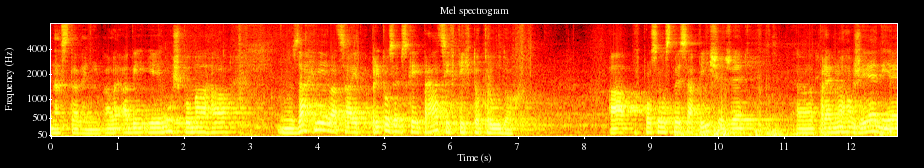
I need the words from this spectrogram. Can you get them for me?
nastavením, ale aby jej muž pomáhal zachvievať sa aj pri pozemskej práci v týchto prúdoch. A v posolstve sa píše, že e, pre mnoho žien je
